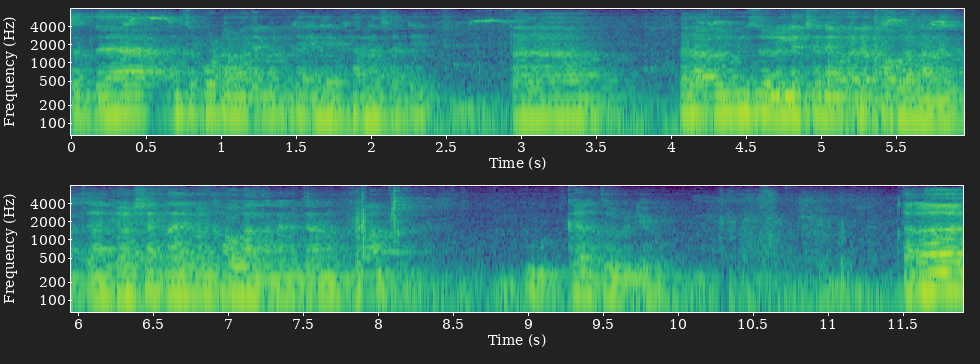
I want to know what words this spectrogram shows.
सध्या आमच्या पोटामध्ये पण काही नाही खाण्यासाठी. तर त्याला आपण भिजवलेले चणे वगैरे खाऊ घालणार आहेत किंवा शेंगदाणे पण खाऊ घालणार आहे मित्रांनो. किंवा करतो व्हिडिओ तर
